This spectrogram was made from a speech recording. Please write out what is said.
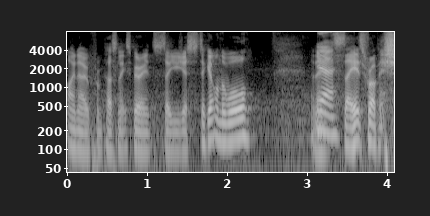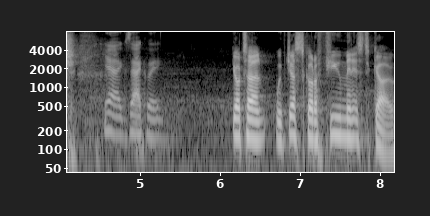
I know from personal experience. So you just stick it on the wall and then Yeah. say it's rubbish. Yeah, exactly. Your turn. We've just got a few minutes to go.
